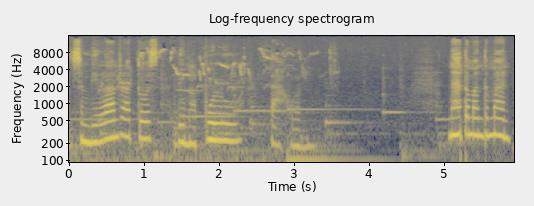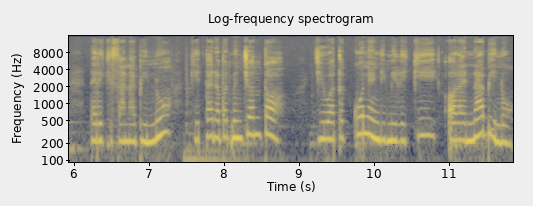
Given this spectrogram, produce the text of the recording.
950 tahun. Nah, teman-teman, dari kisah Nabi Nuh kita dapat mencontoh jiwa tekun yang dimiliki oleh Nabi Nuh.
